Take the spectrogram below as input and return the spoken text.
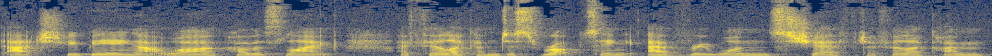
actually being at work. I was like, I feel like I'm disrupting everyone's shift. I feel like I'm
